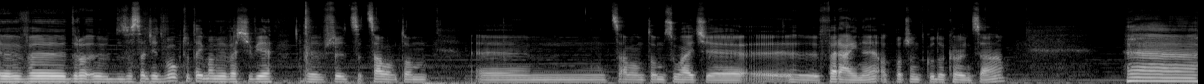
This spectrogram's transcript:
W, w zasadzie dwóch tutaj mamy właściwie ca- całą tą em, całą tą, słuchajcie, e, ferajnę od początku do końca. Eee,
